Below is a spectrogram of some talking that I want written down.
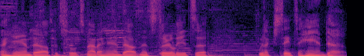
a hand up. And so it's not a handout necessarily. It's a we like to say it's a hand up.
